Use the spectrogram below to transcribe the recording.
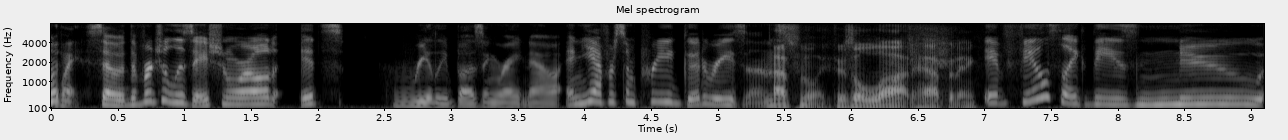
Okay, so the virtualization world, it's really buzzing right now. And yeah, for some pretty good reasons. Absolutely. There's a lot happening. It feels like these new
